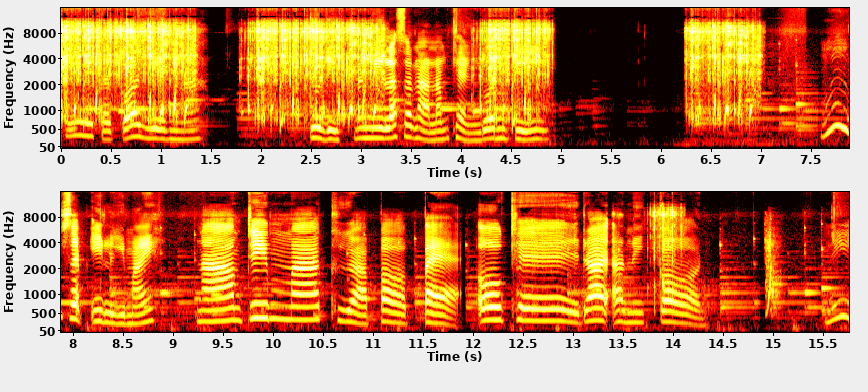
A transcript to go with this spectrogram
เอ๊ะแต่ก็เย็นนะ ดูดิ มันมีลักษณะน้ำแข็งด้วยเมื่อกี้อืมเสร็จอีหลีไหม น้ำจิ้มมะเขือเปอแปะ โอเค ได้อันนี้ก่อน นี่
